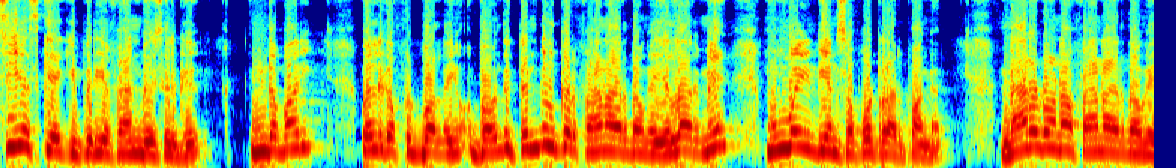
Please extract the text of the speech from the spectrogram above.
சிஎஸ்கேக்கு பெரிய ஃபேன் பேஸ் இருக்குது இந்த மாதிரி வேர்ல்டு கப் ஃபுட்பால்லையும் இப்போ வந்து டெண்டுல்கர் ஃபேனாக இருந்தவங்க எல்லாருமே மும்பை இந்தியன் சப்போர்ட்டராக இருப்பாங்க. மேரடோனா ஃபேனாக இருந்தவங்க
